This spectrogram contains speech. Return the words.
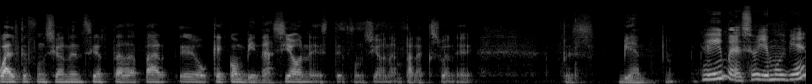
cuál te funciona en cierta parte o qué combinaciones te funcionan para que suene pues bien. ¿no? Sí, pues se oye muy bien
